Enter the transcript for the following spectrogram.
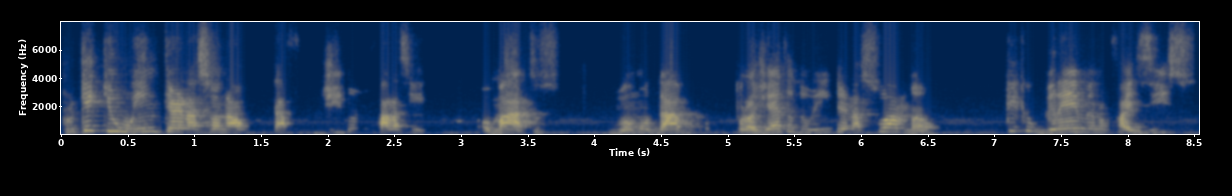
Por que, que o Internacional tá fudido e fala assim, ô Matos, vamos dar o projeto do Inter na sua mão? Por que, que o Grêmio não faz isso?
